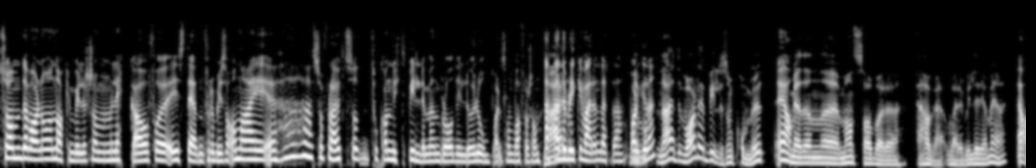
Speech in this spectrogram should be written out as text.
Som det var noen nakenbilder som lekka, og for, istedenfor å bli sånn 'Å nei, så flaut', så tok han nytt bilde med en blå dildo i lompa eller sånn, bare for sånn. Nei. det blir ikke verre enn dette. Var det ikke det? Nei, det var det bildet som kom ut. Ja. Med den, eh, men han sa bare 'Jeg har verre bilder hjemme, jeg'. Ja,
